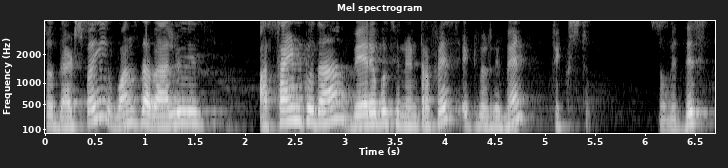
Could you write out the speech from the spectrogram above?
So that's why once the value is assigned to the variables in interface, it will remain fixed. So with this,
